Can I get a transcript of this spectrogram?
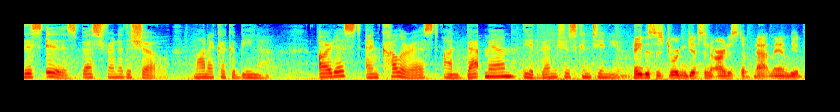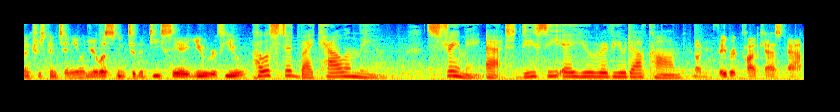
This is best friend of the show, Monica Kubina, artist and colorist on Batman The Adventures Continue. Hey, this is Jordan Gibson, artist of Batman The Adventures Continue, and you're listening to the DCAU review. Hosted by Cal and Liam. Streaming at DCAUreview.com and on your favorite podcast app.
